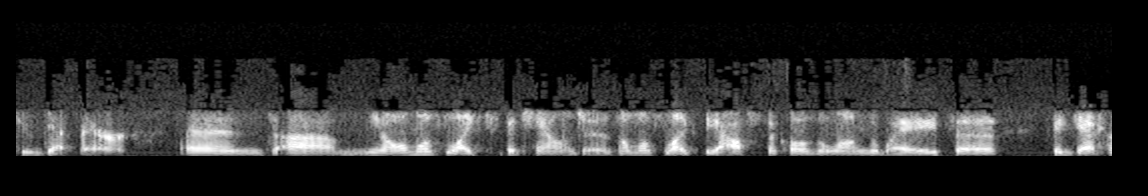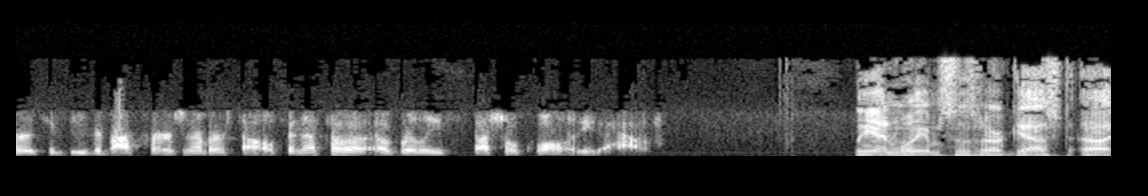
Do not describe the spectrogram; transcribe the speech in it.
to get there and um, you know almost liked the challenges, almost liked the obstacles along the way to to get her to be the best version of herself, and that's a, a really special quality to have. Leanne Williams is our guest. Uh,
